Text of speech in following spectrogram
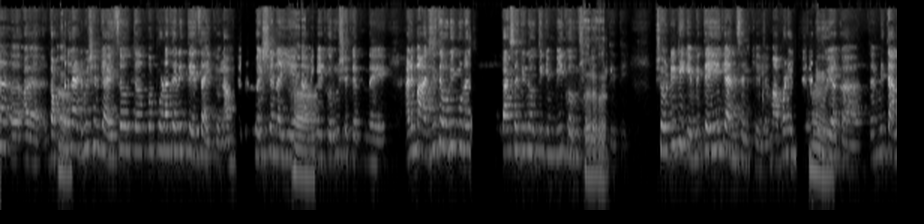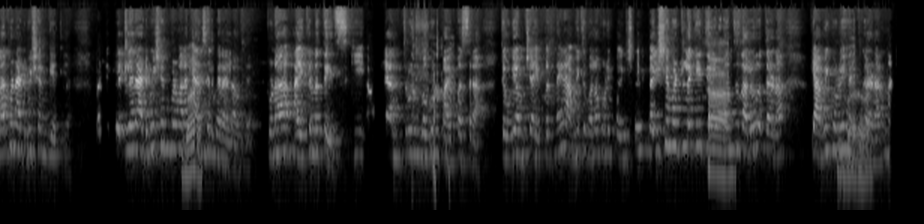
डॉक्टरला ऍडमिशन घ्यायचं होतं मग पुन्हा त्यांनी तेच ऐकवलं. आमच्याकडे पैसे नाहीये आम्ही काही करू शकत नाही. आणि माझी तेवढी कुणाची कॅपॅसिटी नव्हती की मी करू शकत होते शेवटी ठीक आहे मी तेही कॅन्सल केलं. मग आपण इंजिनिअरिंग घेऊया का? तर मी त्याला पण ऍडमिशन घेतलं. पण घेतलेलं ऍडमिशन पण मला कॅन्सल करायला लावलं पुन्हा ऐकणं तेच की आपल्या अंतरून बघून पाय पसरा. तेवढी आमची ऐकत नाही. आम्ही तुम्हाला कोणी पैसे पैसे म्हटलं की ते चालू होतं ना की आम्ही कोणी हेल्प करणार नाही.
